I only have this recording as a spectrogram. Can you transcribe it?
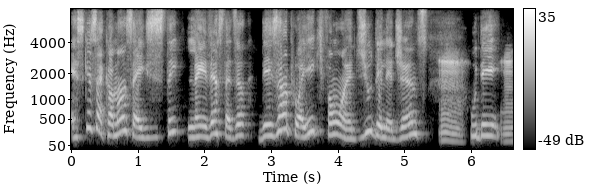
est-ce que ça commence à exister l'inverse, c'est-à-dire des employés qui font un due diligence hmm. ou des hmm.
